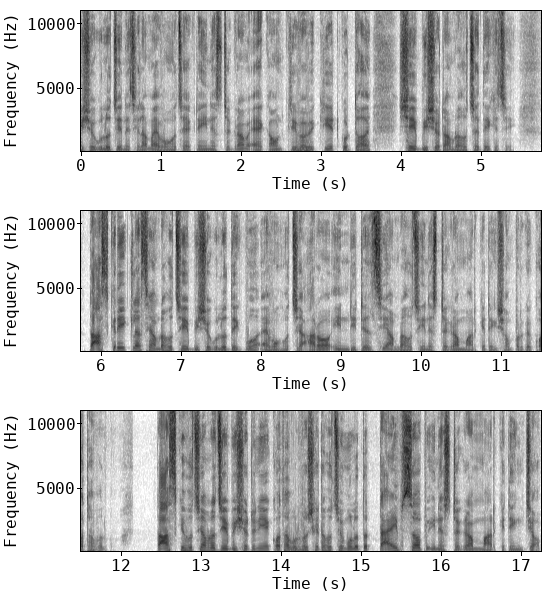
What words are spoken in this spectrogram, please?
বিষয়গুলো জেনেছিলাম এবং হচ্ছে একটা ইনস্টাগ্রাম অ্যাকাউন্ট কীভাবে ক্রিয়েট করতে হয় সেই বিষয়টা আমরা হচ্ছে দেখেছি। তো আজকের এই ক্লাসে আমরা হচ্ছে এই বিষয়গুলো দেখব এবং হচ্ছে আরও ইন ডিটেলসই আমরা হচ্ছে ইনস্টাগ্রাম মার্কেটিং সম্পর্কে কথা বলব। তো আজকে হচ্ছে আমরা যে বিষয়টা নিয়ে কথা বলব সেটা হচ্ছে মূলত types of Instagram marketing job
